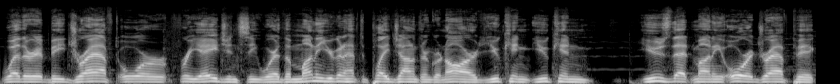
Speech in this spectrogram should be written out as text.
whether it be draft or free agency, where the money you're going to have to play Jonathan Greenard, you can you can use that money or a draft pick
